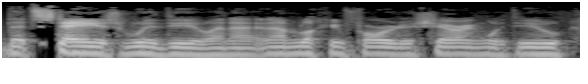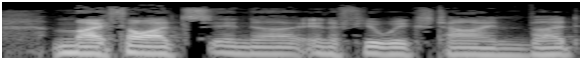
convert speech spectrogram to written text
that stays with you, and, I, am looking forward to sharing with you my thoughts in uh, in a few weeks' time. But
